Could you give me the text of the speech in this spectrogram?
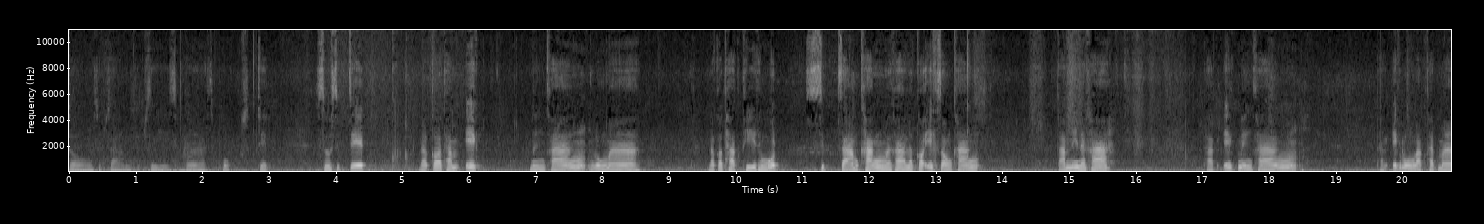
12 13 14 15 16 17 สู้ 17 แล้วก็ทำ x 1 ครั้งลงมา แล้วก็ถักทีทั้งหมด 13 ครั้งนะคะ แล้วก็ x 2 ครั้ง ตามนี้นะคะ ถัก x 1 ครั้ง ถัก x ลงหลักถัดมา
